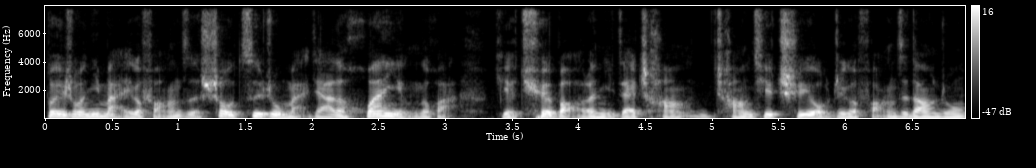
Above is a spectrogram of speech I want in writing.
所以说，你买一个房子受自住买家的欢迎的话，也确保了你在长长期持有这个房子当中，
